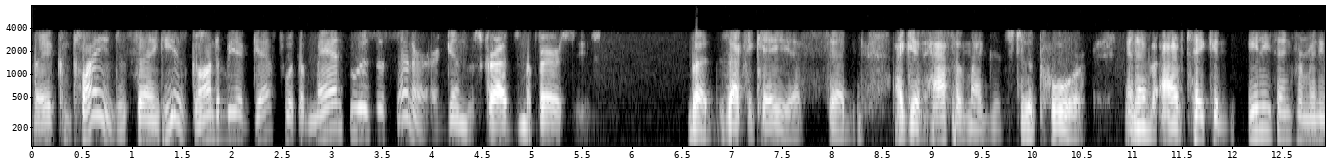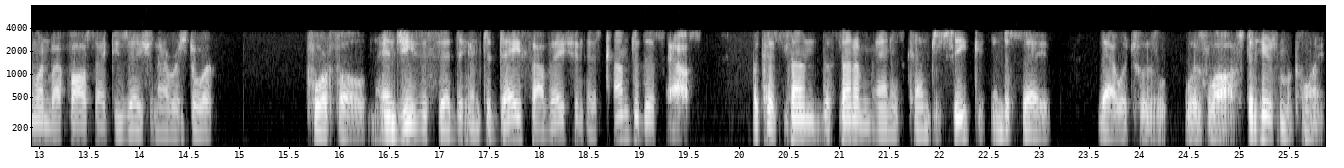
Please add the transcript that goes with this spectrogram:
they complained and saying he has gone to be a guest with a man who is a sinner. Again, the scribes and the Pharisees. But Zacchaeus said, "I give half of my goods to the poor, and if I have taken anything from anyone by false accusation, I restore fourfold." And Jesus said to him, "Today salvation has come to this house, because son, the Son of Man has come to seek and to save that which was was lost. And here's my point:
